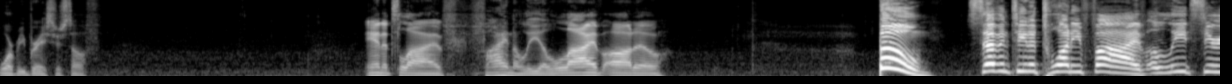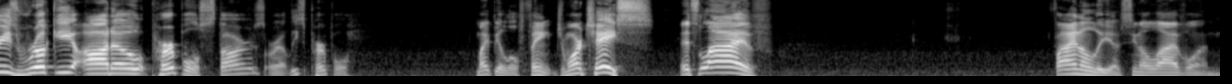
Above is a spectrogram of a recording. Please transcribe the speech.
Warpy, brace yourself. And it's live. Finally, a live auto. Boom! 17 of 25. Elite Series rookie auto. Purple stars, or at least purple. Might be a little faint. Ja'Marr Chase. It's live. Finally, I've seen a live one.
